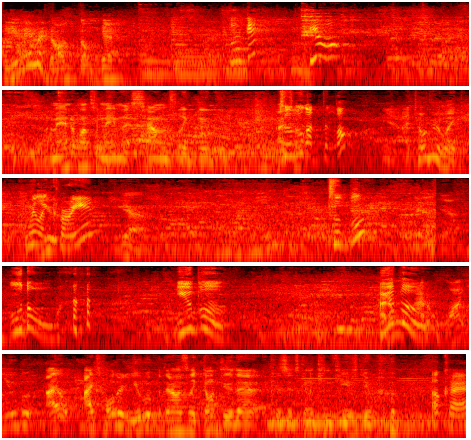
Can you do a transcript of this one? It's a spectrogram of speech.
did you name your dog Donga? 뚱게? 귀여워. Amanda wants a name that sounds like Dubu. I 두부 told- 같은 거? Yeah, I told her like. You mean like you- Korean? Yeah, 두부? yeah. 우동. 유부. I don't, I 유부. don't want Yubu. I I told her Yubu, but then I was like, don't do that because it's gonna confuse Yubu. Okay.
